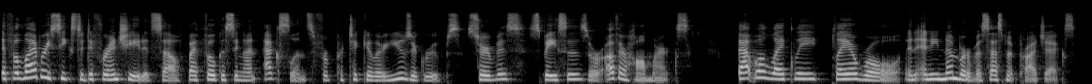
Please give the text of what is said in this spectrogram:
If a library seeks to differentiate itself by focusing on excellence for particular user groups, service, spaces, or other hallmarks, that will likely play a role in any number of assessment projects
